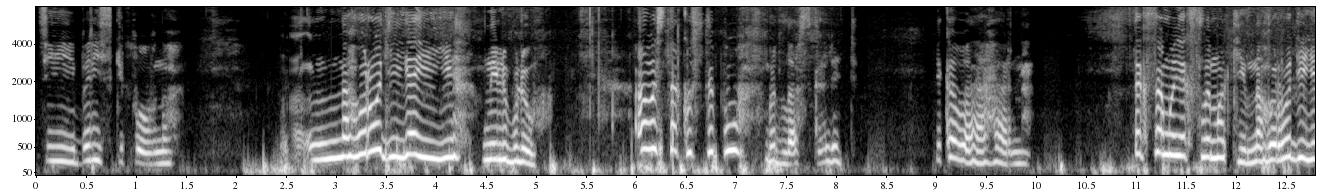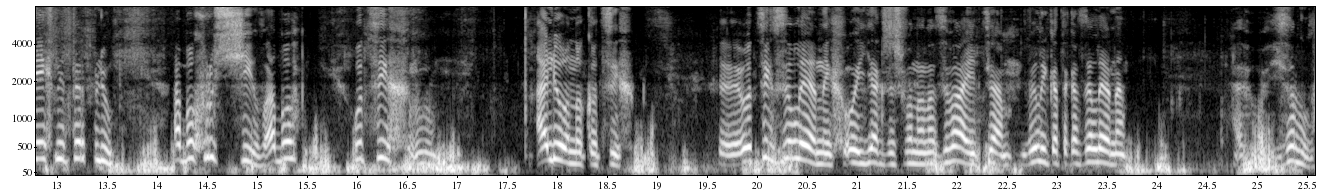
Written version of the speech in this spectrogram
Цієї берізки повно. На городі я її не люблю. А ось так у степу, будь ласка, гляньте, яка вона гарна. Так само, як слимаків. На городі я їх не терплю. Або хрущів, або оцих альонок оцих. Е, Оцих зелених, ой, як же ж вона називається, велика така зелена. Ой, забула.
